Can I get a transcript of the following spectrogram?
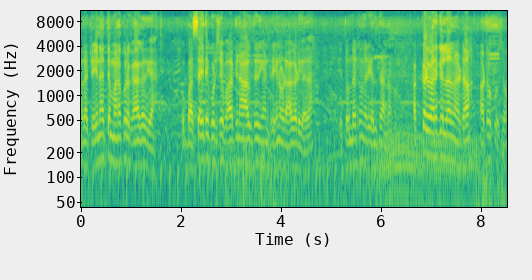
అలా ట్రైన్ అయితే మన కొరకు ఆగదుగా ఓ బస్సు అయితే కొద్దిసేపు ఆపినా ఆగుతుంది కానీ ట్రైన్ ఒకటి ఆగడు కదా. తొందర తొందరగా వెళ్తాను. అక్కడి వరకు వెళ్ళాలన్నట ఆటో కోసం.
